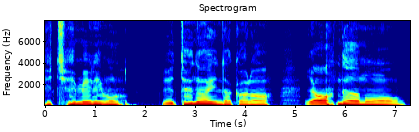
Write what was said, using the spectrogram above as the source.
1ミリも似てないんだからやだもん。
